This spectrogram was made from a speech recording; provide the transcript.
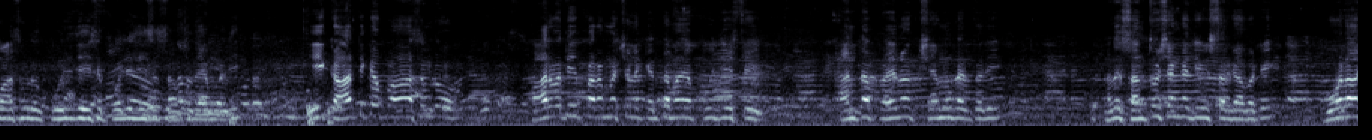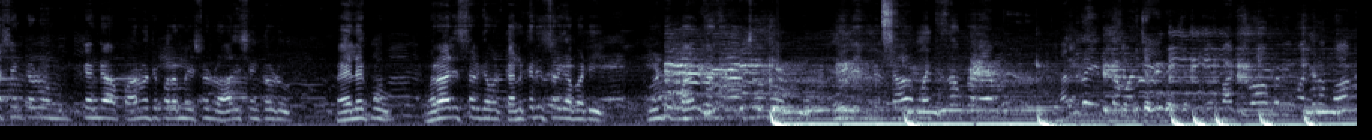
మాసంలో పూజ చేసి పూజ చేసే సంప్రదాయం ఉన్నది ఈ కార్తీక మాసంలో పార్వతీ పరమేశ్వరులకు ఎంతమంది పూజ చేస్తే అంత ప్రజల క్షేమం జరుగుతుంది. అందరూ సంతోషంగా జీవిస్తారు కాబట్టి బోలాశంకరుడు ముఖ్యంగా పార్వతీ పరమేశ్వరుడు ఆదిశంకరుడు ప్రజలకు వరాలిస్తాడు కాబట్టి కనకరిస్తాడు కాబట్టి ఇటువంటి పవిత్ర చాలా మంచి సంప్రదాయం. అందులో ఇంత మంచి భక్తిభావముని మధ్యలో బాగుని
